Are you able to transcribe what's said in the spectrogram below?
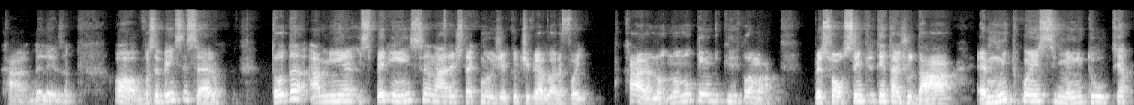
Cara, beleza. Ó, vou ser bem sincero, toda a minha experiência na área de tecnologia que eu tive agora foi, cara, não, não tenho do que reclamar pessoal sempre tenta ajudar, é muito conhecimento que a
